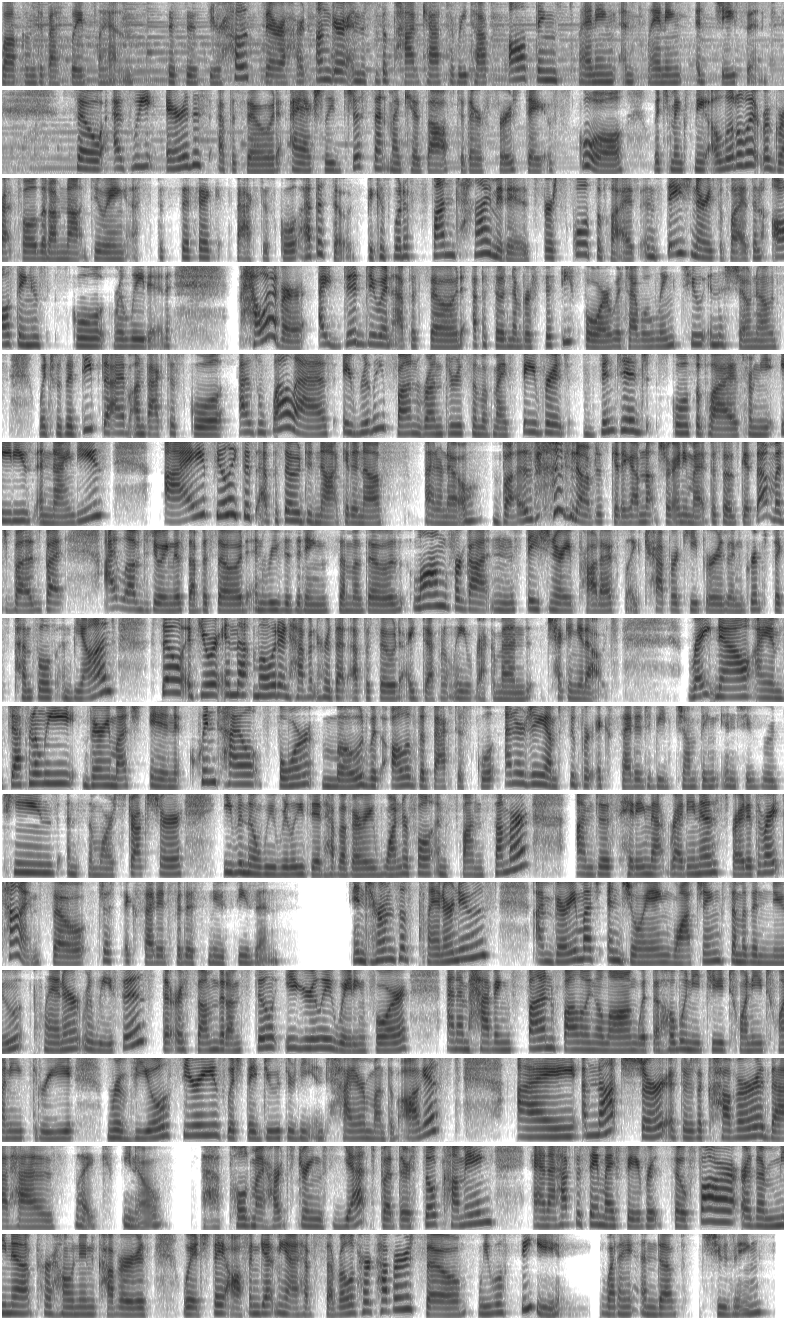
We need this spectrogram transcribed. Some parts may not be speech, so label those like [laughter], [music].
welcome to Best Laid Plans. This is your host, Sarah Hart Unger, and this is the podcast where we talk all things planning and planning adjacent. So, as we air this episode, I actually just sent my kids off to their first day of school, which makes me a little bit regretful that I'm not doing a specific back to school episode because what a fun time it is for school supplies and stationery supplies and all things school related. However, I did do an episode, episode number 54, which I will link to in the show notes, which was a deep dive on back to school, as well as a really fun run through some of my favorite vintage school supplies from the 80s and 90s. I feel like this episode did not get enough I don't know, [laughs] buzz. [laughs] no, I'm just kidding. I'm not sure any of my episodes get that much buzz, but I loved doing this episode and revisiting some of those long forgotten stationery products like Trapper Keepers and Gripsticks pencils and beyond. So if you're in that mode and haven't heard that episode, I definitely recommend checking it out. Right now, I am definitely very much in quintile four mode with all of the back to school energy. I'm super excited to be jumping into routines and some more structure. Even though we really did have a very wonderful and fun summer, I'm just hitting that readiness right at the right time. So, just excited for this new season. In terms of planner news, I'm very much enjoying watching some of the new planner releases. There are some that I'm still eagerly waiting for, and I'm having fun following along with the Hobonichi 2023 reveal series, which they do through the entire month of August. I am not sure if there's a cover that has, like, you know, uh, pulled my heartstrings yet, but they're still coming. And I have to say, my favorites so far are the Mina Perhonen covers, which they often get me. I have several of her covers, so we will see what I end up choosing.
